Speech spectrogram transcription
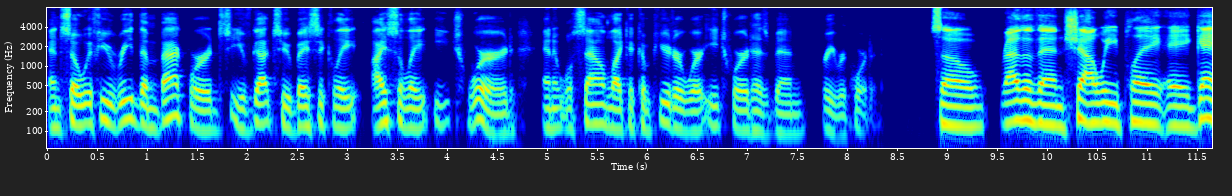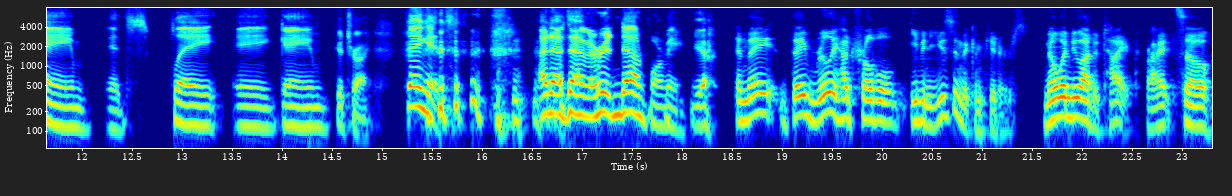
And so if you read them backwards, you've got to basically isolate each word and it will sound like a computer where each word has been pre recorded. So rather than shall we play a game, it's play a game. Good try. Dang it. I'd have to have it written down for me. Yeah. And they they really had trouble even using the computers. No one knew how to type right? So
